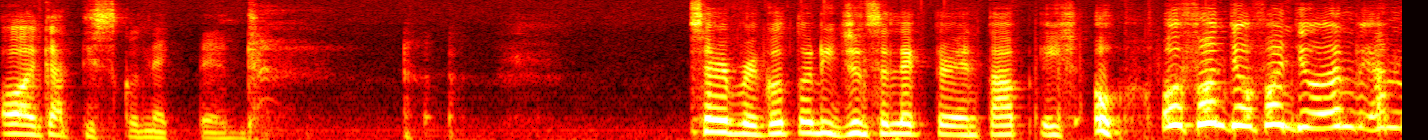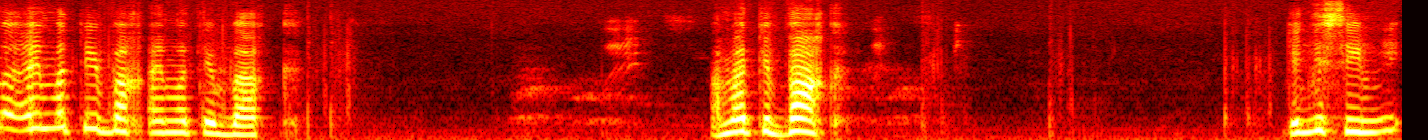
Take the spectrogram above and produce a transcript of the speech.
Oh, I got disconnected. server, go to region selector and tap H. Oh, oh, found you, found you. I'm, I'm, I'm at your back. I'm at your back. I'm at your back. Can you see me?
